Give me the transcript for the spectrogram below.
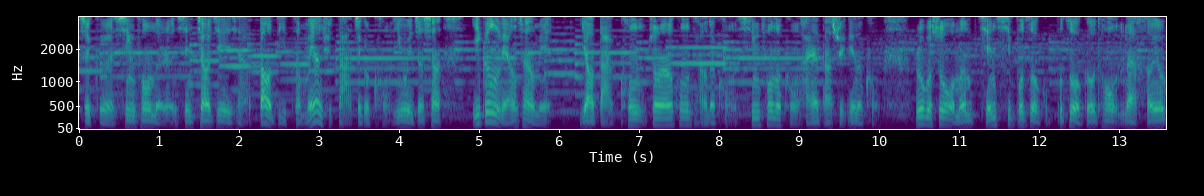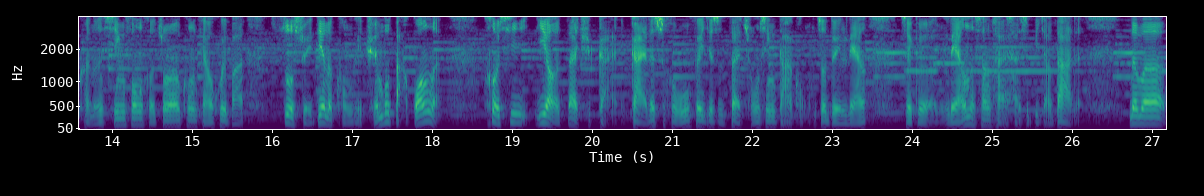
这个新风的人先交接一下，到底怎么样去打这个孔？因为这上一根梁上面要打空中央空调的孔，新风的孔还要打水电的孔。如果说我们前期不做不做沟通，那很有可能新风和中央空调会把做水电的孔给全部打光了。后期要再去改，改的时候无非就是再重新打孔，这对梁这个梁的伤害还是比较大的。那么，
